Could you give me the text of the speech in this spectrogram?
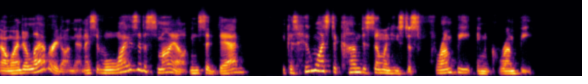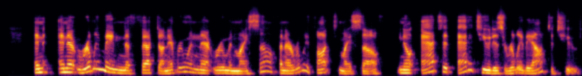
I wanted to elaborate on that. And I said, well, why is it a smile? And he said, Dad, because who wants to come to someone who's just frumpy and grumpy? And, and it really made an effect on everyone in that room and myself. And I really thought to myself, you know, attitude is really the altitude.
